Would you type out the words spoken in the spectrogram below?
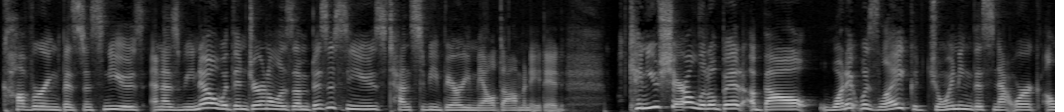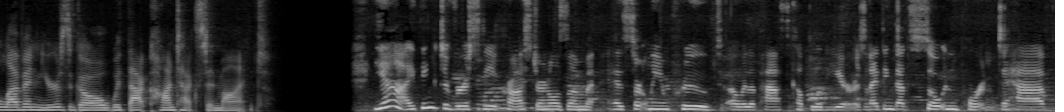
covering business news. And as we know, within journalism, business news tends to be very male dominated. Can you share a little bit about what it was like joining this network 11 years ago with that context in mind? Yeah, I think diversity across journalism has certainly improved over the past couple of years. And I think that's so important to have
